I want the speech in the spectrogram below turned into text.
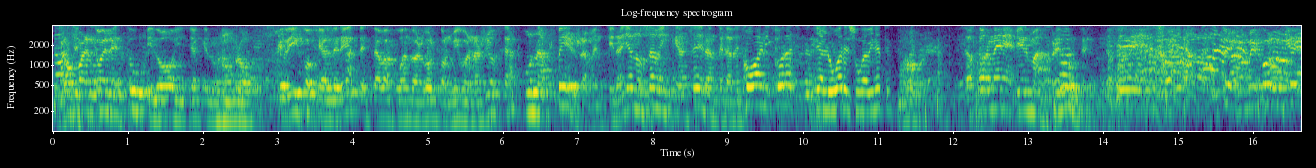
No faltó el estúpido hoy, ya que lo nombró, que dijo que Alderete estaba jugando al gol conmigo en La Rioja. Una perra mentira. Ya no saben qué hacer ante la decisión. ¿Coan y Corach tendrían lugares en su gabinete? Doctor Menem. ¿Quién más? Pregunte. Usted, mejor usted.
